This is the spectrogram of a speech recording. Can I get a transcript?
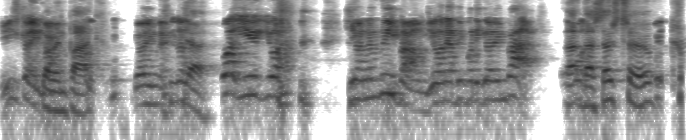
he's going, going back. back. Going no, Yeah. What you you on you on a rebound? You on everybody going back? That, that's those two. Chris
